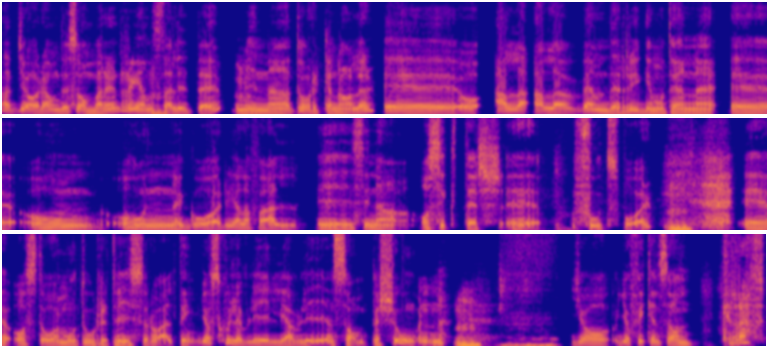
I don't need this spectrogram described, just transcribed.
att göra under sommaren, rensa lite Mm. mina torrkanaler. Eh, och alla, alla vände ryggen mot henne eh, och, hon, och hon går i alla fall i sina åsikters eh, fotspår Mm. eh, och står mot orättvisor och allting. Jag skulle vilja bli en sån person Mm. jag, jag fick en sån kraft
